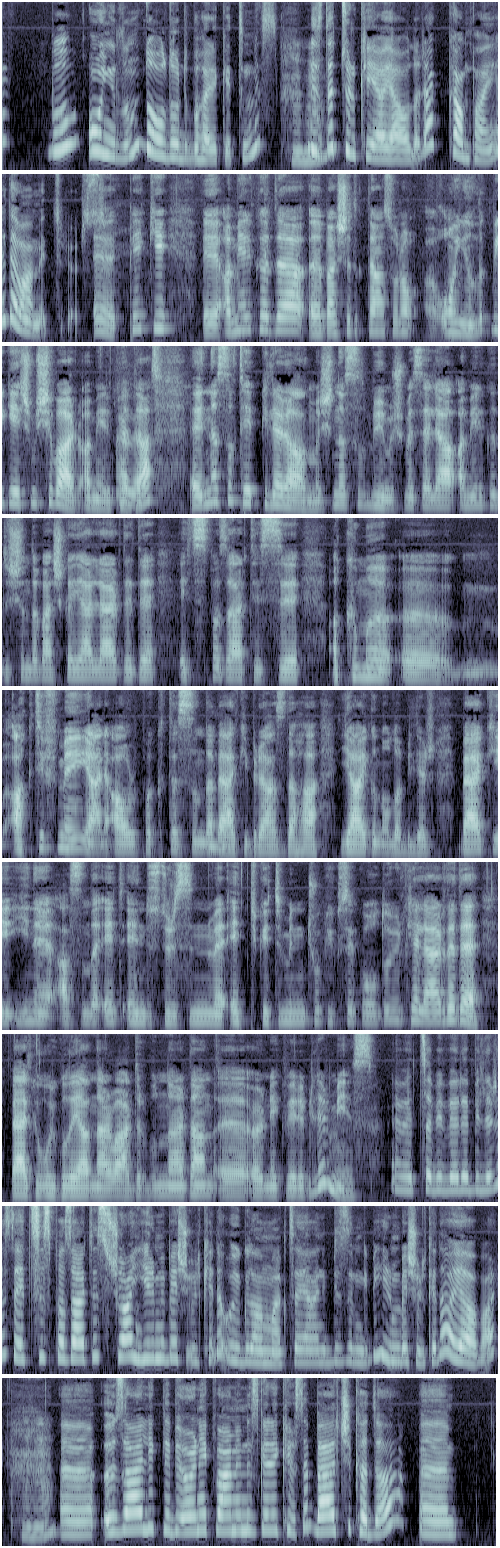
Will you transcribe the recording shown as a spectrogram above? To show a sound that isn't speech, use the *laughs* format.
bu 10 yılını doldurdu bu hareketimiz. Hı hı. Biz de Türkiye ayağı olarak kampanyaya devam ettiriyoruz. Evet peki e, Amerika'da e, başladıktan sonra 10 yıllık bir geçmişi var Amerika'da. Evet. E, nasıl tepkiler almış, nasıl büyümüş? Mesela Amerika dışında başka yerlerde de etsiz pazartesi akımı e, aktif mi? Yani Avrupa kıtasında Hı. belki biraz daha yaygın olabilir. Belki yine aslında et endüstrisinin ve et tüketiminin çok yüksek olduğu ülkelerde de belki uygulayanlar vardır. Bunlardan e, örnek verebilir miyiz? Evet tabii verebiliriz. Etsiz pazartesi şu an 25 ülkede uygulanmakta. Yani bizim gibi 25 ülkede ayağı var. Hı hı. Ee, özellikle bir örnek vermemiz gerekirse Belçika'da... E,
